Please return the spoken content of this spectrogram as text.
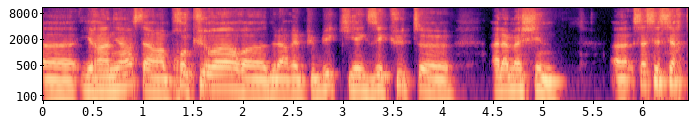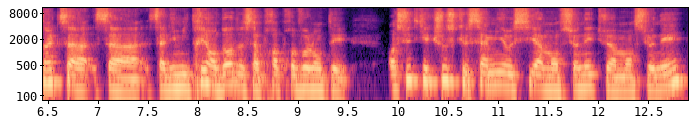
euh, iranien, c'est-à-dire un procureur de la République qui exécute à la machine. Ça, c'est certain que ça, ça, ça, limiterait en dehors de sa propre volonté. Ensuite, quelque chose que Samy aussi a mentionné, tu as mentionné,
